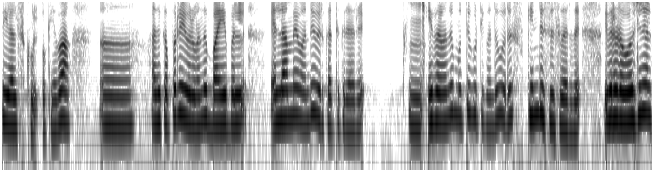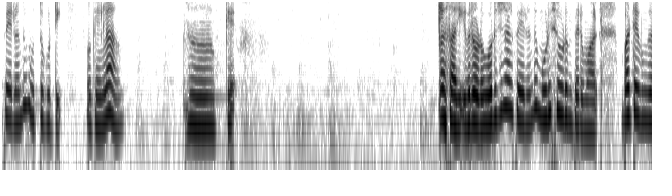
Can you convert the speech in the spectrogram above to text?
பிஎல் ஸ்கூல் ஓகேவா அதுக்கப்புறம் இவர் வந்து பைபிள் எல்லாமே வந்து இவர் கற்றுக்கிறாரு இவர் வந்து முத்துக்குட்டிக்கு வந்து ஒரு ஸ்கின் டிசீஸ் வருது. இவரோட ஒரிஜினல் பேர் வந்து முத்துக்குட்டி. ஓகேங்களா ஓகே சாரி இவரோட ஒரிஜினல் பேர் வந்து முடிசூடும் பெருமாள். பட் இவங்க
